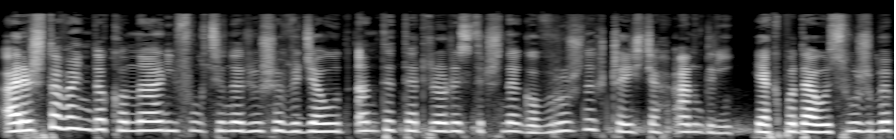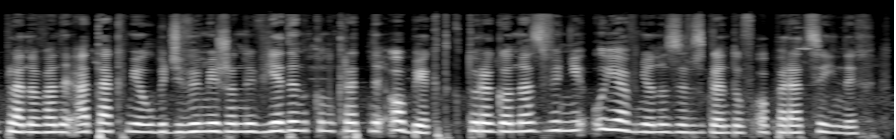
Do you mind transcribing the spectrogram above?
Aresztowań dokonali funkcjonariusze Wydziału Antyterrorystycznego w różnych częściach Anglii. Jak podały służby, planowany atak miał być wymierzony w jeden konkretny obiekt, którego nazwy nie ujawniono ze względów operacyjnych.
